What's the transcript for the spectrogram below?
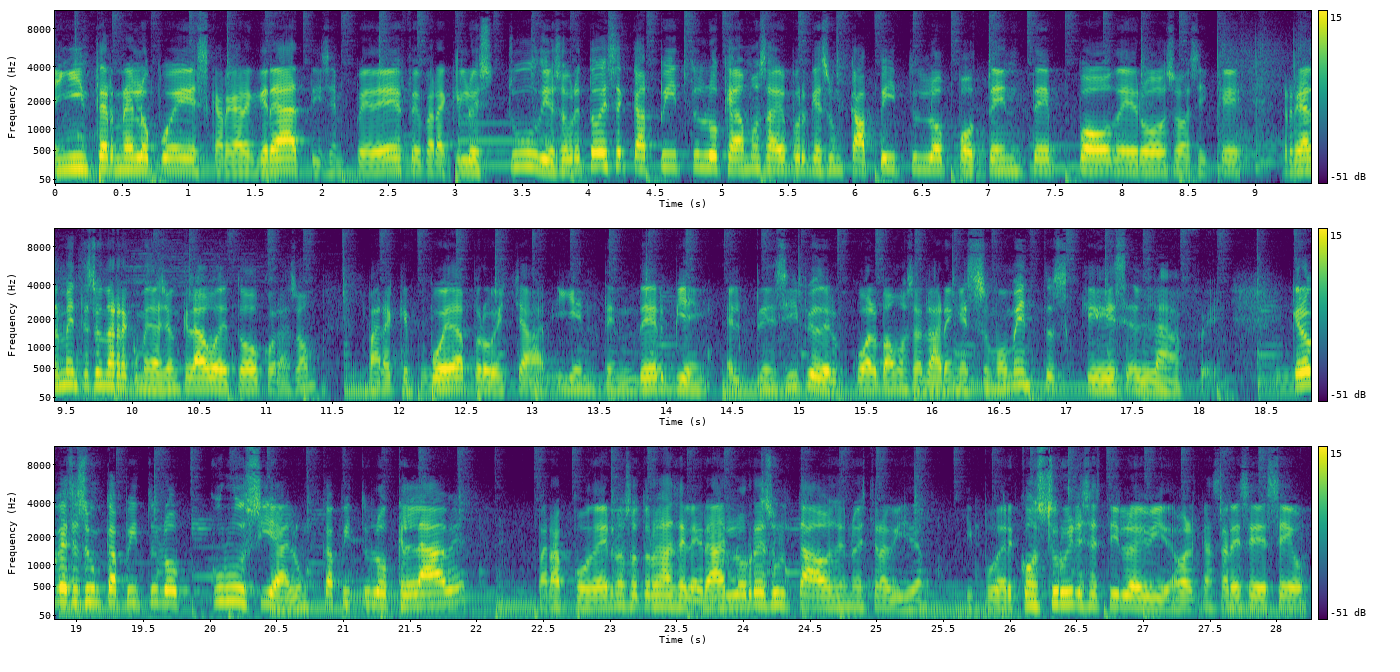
en internet lo puede descargar gratis en PDF para que lo estudie, sobre todo ese capítulo que vamos a ver porque es un capítulo potente, poderoso, así que realmente es una recomendación que le hago de todo corazón para que pueda aprovechar y entender bien el principio del cual vamos a hablar en estos momentos, que es la fe. Creo que este es un capítulo crucial, un capítulo clave para poder nosotros acelerar los resultados de nuestra vida y poder construir ese estilo de vida o alcanzar ese deseo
